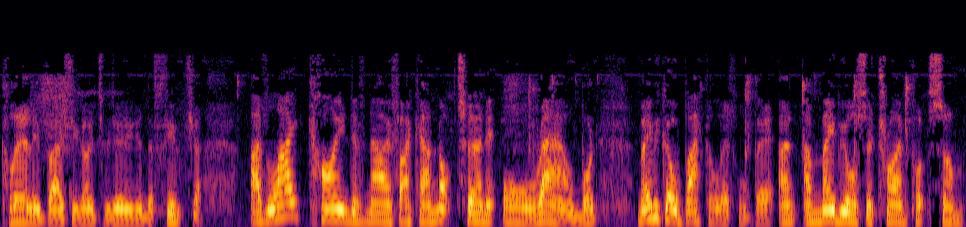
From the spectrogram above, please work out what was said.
clearly, Bas, you're going to be doing in the future. I'd like kind of now, if I can, not turn it all round, but maybe go back a little bit and, and maybe also try and put some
